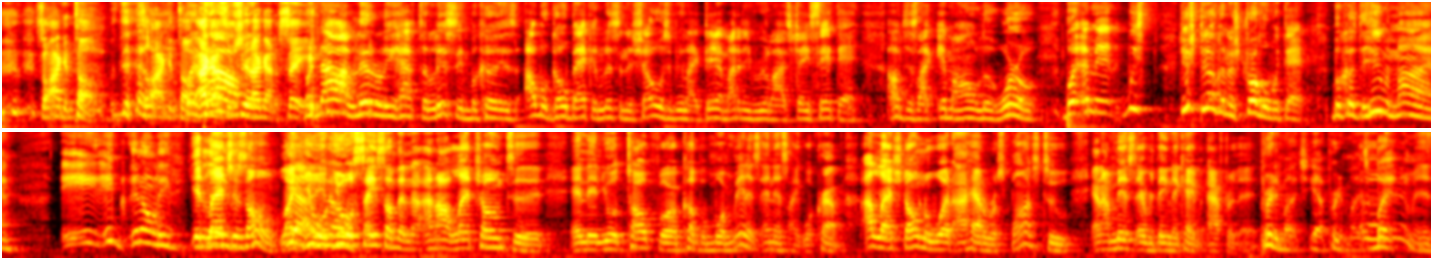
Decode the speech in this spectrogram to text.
so I can talk. So I can talk. I got some shit I got to say. But now I literally have to listen because I will go back and listen to shows and be like, damn, I didn't even realize Jay said that. I'm just like in my own little world. But I mean, we you're still gonna struggle with that because the human mind. It, it, it only it plays, latches on like yeah, you will, you, know, you will say something and I'll latch on to it and then you'll talk for a couple more minutes and it's like well crap. I latched on to what I had a response to and I missed everything that came after that. Pretty much. Yeah pretty much. Uh, but I mean,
